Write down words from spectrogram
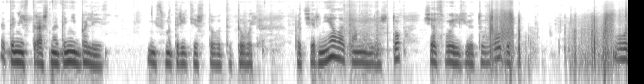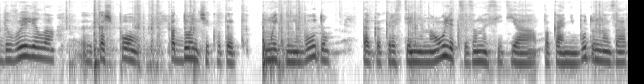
Это не страшно, это не болезнь. Не смотрите, что вот это вот почернело там или что. Сейчас вылью эту воду. Воду вылила. Э, кашпо, поддончик вот этот мыть не буду так как растение на улице, заносить я пока не буду назад.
